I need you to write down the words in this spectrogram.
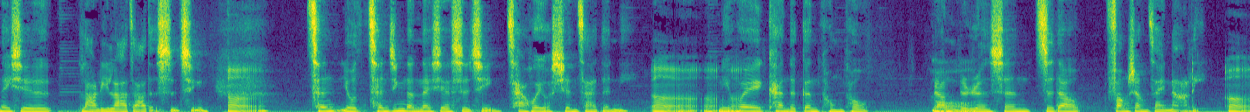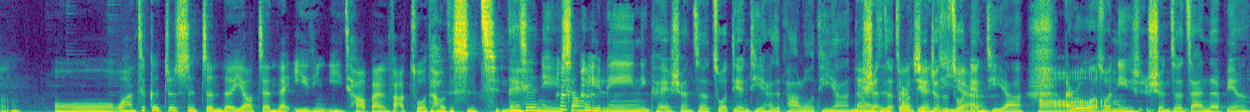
那些拉里拉杂的事情，嗯，曾有曾经的那些事情，才会有现在的你，嗯嗯嗯，你会看得更通透，让你的人生知道方向在哪里，嗯，哦，哇，这个就是真的要站在一零一条办法做到的事情。但是你上 一零一，你可以选择坐电梯还是爬楼梯啊？你选择感谢就是坐电梯啊。啊，如果说你选择在那边，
